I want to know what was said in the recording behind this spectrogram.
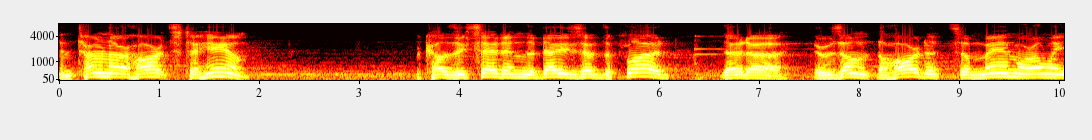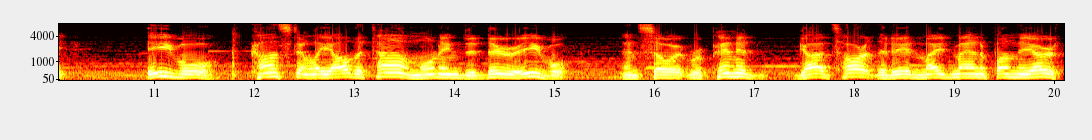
and turn our hearts to Him. Because He said in the days of the flood that uh, it was on the hearts of men were only evil constantly all the time, wanting to do evil. And so it repented God's heart that He had made man upon the earth.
